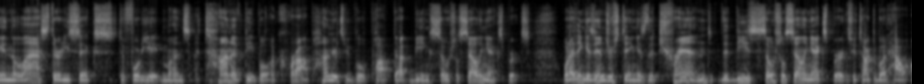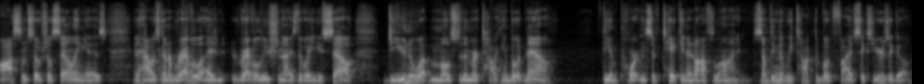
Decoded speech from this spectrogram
in the last 36 to 48 months, a ton of people, a crop, hundreds of people popped up being social selling experts. What I think is interesting is the trend that these social selling experts who talked about how awesome social selling is and how it's going to revolutionize the way you sell, do you know what most of them are talking about now? The importance of taking it offline, something that we talked about five, six years ago.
